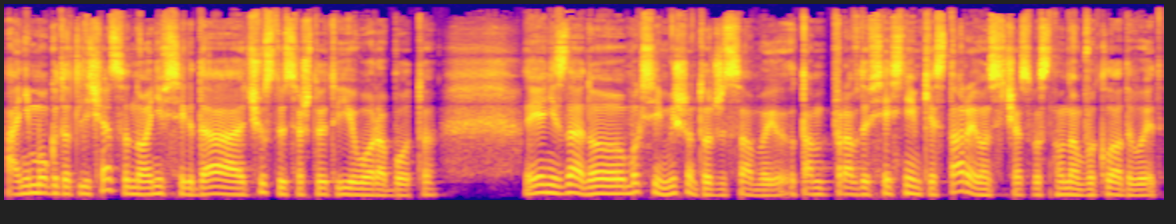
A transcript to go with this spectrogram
они могут отличаться, но они всегда чувствуются, что это его работа. Я не знаю, но Максим Мишин тот же самый. Там, правда, все снимки старые, он сейчас в основном выкладывает,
